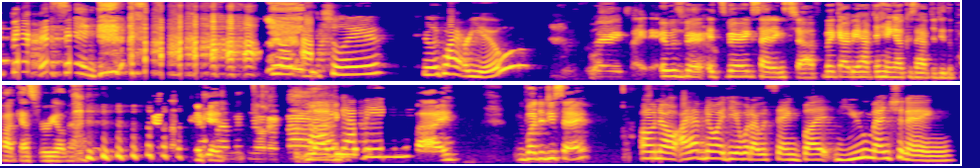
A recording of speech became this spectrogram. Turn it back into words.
embarrassing. You're like, actually, you're like, why are you? very exciting. it was very, it's very exciting stuff. But Gabby, I have to hang out because I have to do the podcast for real now. Okay. Love Hi, you. Gabby. Bye. What did you say? Oh no, I have no idea what I was saying, but you mentioning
